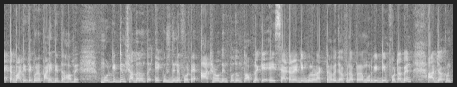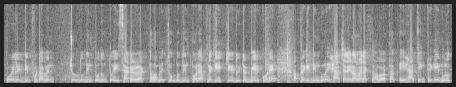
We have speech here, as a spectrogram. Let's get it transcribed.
একটা বাটিতে করে পানি দিতে হবে। মুরগির ডিম সাধারণত একুশ দিনে ফোটে। আঠারো দিন পর্যন্ত আপনাকে এই স্যাটারের ডিমগুলো রাখতে হবে। যখন আপনারা মুরগির ডিম ফোটাবেন আর যখন কোয়েলের ডিম ফোটাবেন, চোদ্দ দিন পর্যন্ত এই স্যাটারে রাখতে হবে। চোদ্দ দিন পরে আপনাকে এই ট্রে দুইটা বের করে আপনাকে ডিমগুলো এই হ্যাচারে নামায় রাখতে হবে। অর্থাৎ এই হ্যাচিং থেকেই মূলত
